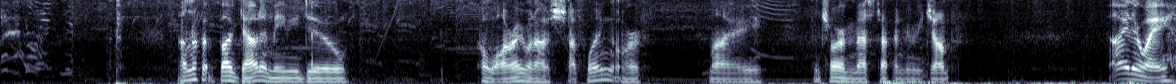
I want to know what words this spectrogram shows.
I don't know if it bugged out and made me do a wall ride when I was shuffling, or if my controller messed up and made me jump. Either way,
